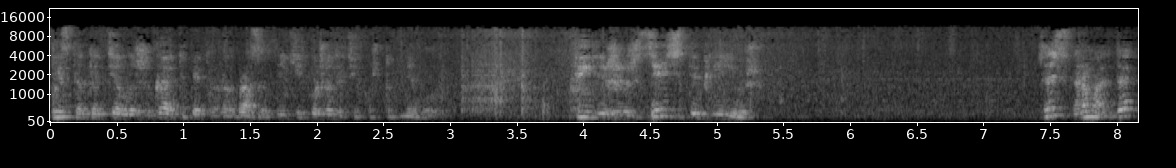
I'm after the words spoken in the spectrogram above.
быстро это тело сжигают опять разбрасывают. Никаких уже тихо, чтобы не было. Ты лежишь здесь, ты гниешь. Знаете, нормально, да?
